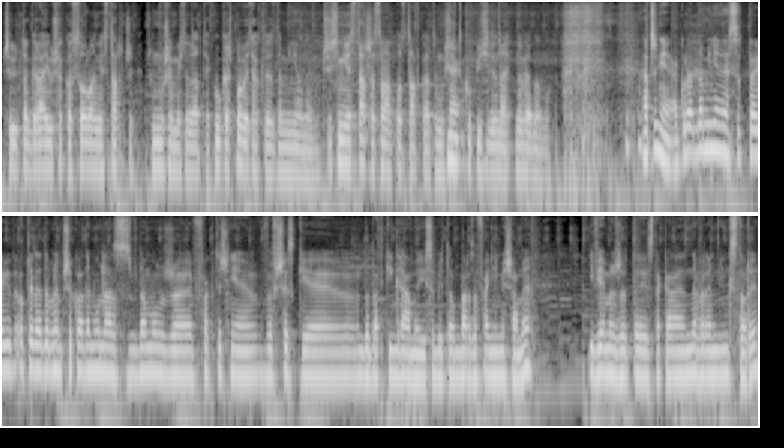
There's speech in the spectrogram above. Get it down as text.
Czy ta gra już jako solo nie starczy? Czy muszę mieć dodatek? Łukasz, powiedz jak to jest z Dominionem. Czy ci nie starsza sama podstawka, to musisz Nie. kupić do no wiadomo. A czy nie? Akurat Dominion jest tutaj o tyle dobrym przykładem u nas w domu, że faktycznie we wszystkie dodatki gramy i sobie to bardzo fajnie mieszamy. I wiemy, że to jest taka never ending story,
